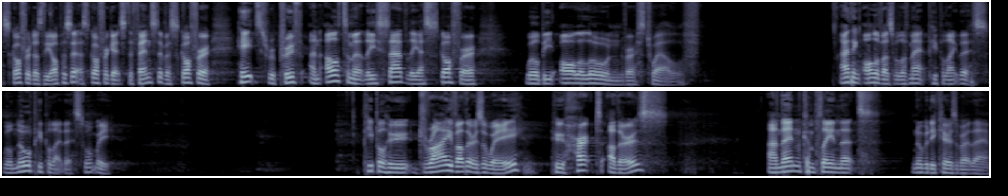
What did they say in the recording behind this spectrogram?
A scoffer does the opposite. A scoffer gets defensive. A scoffer hates reproof. And ultimately, sadly, a scoffer will be all alone, verse 12. I think all of us will have met people like this. We'll know people like this, won't we? People who drive others away, who hurt others, and then complain that nobody cares about them.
